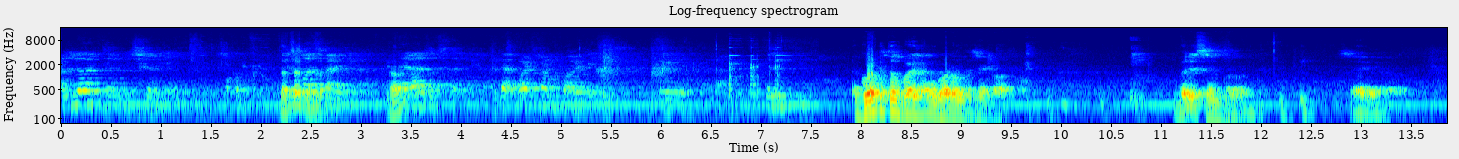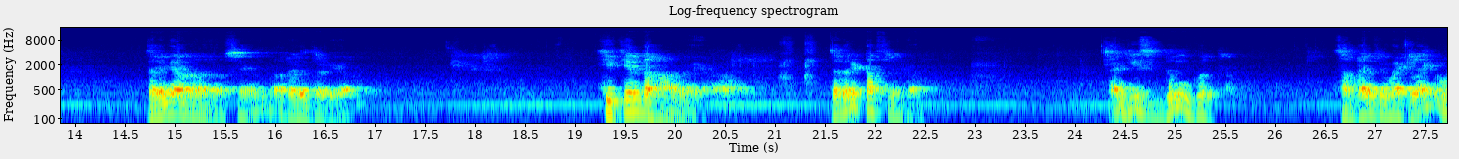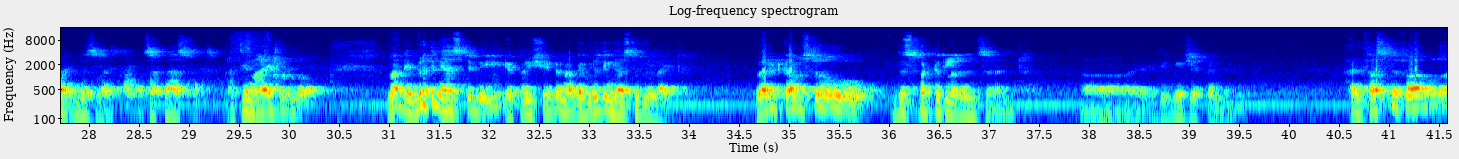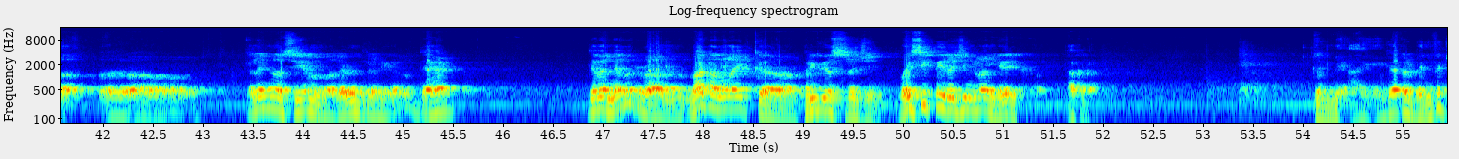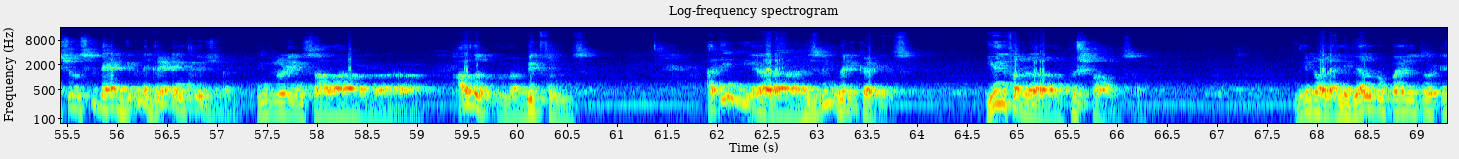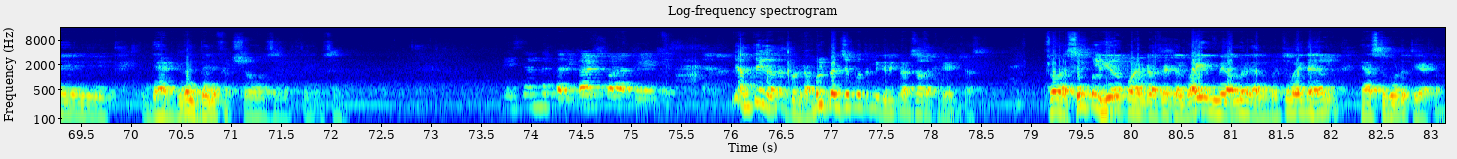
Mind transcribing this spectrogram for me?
అల్లు అర్జున్ విషయాన్ని ఒక That's okay. perspective Huh? ఎలా చూస్తారు. అంటే అపార్ట్ ఫ్రమ్ పాలిటిక్స్ గోటితో పోయేదాన్ని గోడలతో చేయడం very simple Telangana same Revanth Reddy గారు he came the hard way the very tough leader and he's doing good Sometimes we might like, we might dislike certain aspects. Prati Nayakulu, not everything has to be appreciated, not everything has to be liked. When it comes to this particular incident, uh, the major pending, and first of all, uh, uh, Telangana CM Ravindra here, they had they were never, uh, not unlike uh, previous regime, YCP regime, they ఇంకా అక్కడ benefit షోస్కి they had given great encouragement including Salaar all the big films I think uh, he's being very courteous, even for uh, Pushpa also. ఎందుకంటే వాళ్ళు అన్ని వేల రూపాయలతోటి they had given benefit shows things అంతే కదా ఇప్పుడు డబ్బులు పెంచకపోతే మీకు రికార్డ్స్ అలా క్రియేట్ చేస్తారు from simple hero point of view why me అందరు కనుకోవచ్చు why the hell has to go to theatre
